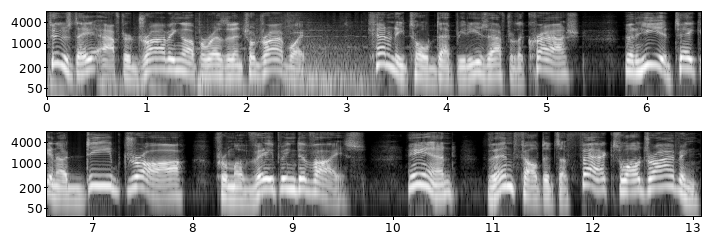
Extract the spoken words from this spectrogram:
Tuesday after driving up a residential driveway. Kennedy told deputies after the crash that he had taken a deep draw from a vaping device and then felt its effects while driving.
